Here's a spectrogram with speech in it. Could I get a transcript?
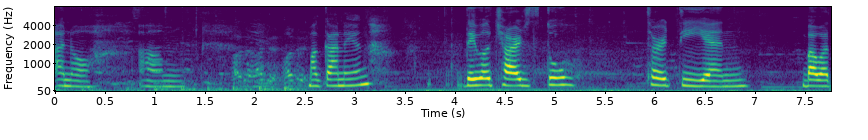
ano, um, magkano yun? They will charge 230 yen bawat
